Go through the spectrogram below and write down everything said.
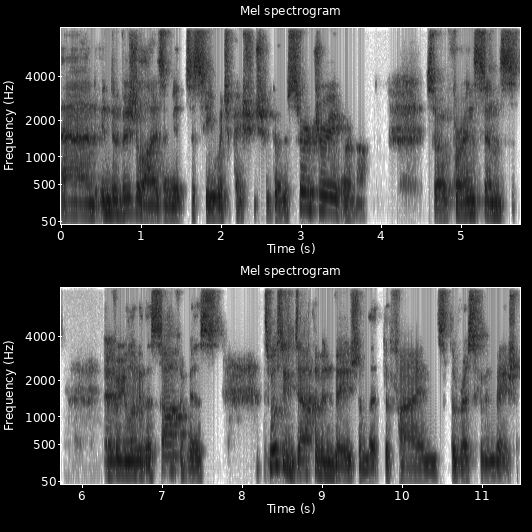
and individualizing it to see which patient should go to surgery or not. So for instance, if we look at the esophagus, it's mostly depth of invasion that defines the risk of invasion.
